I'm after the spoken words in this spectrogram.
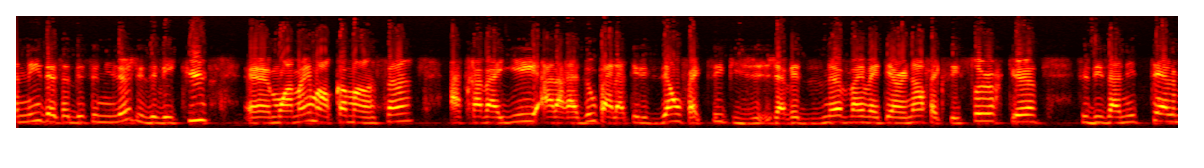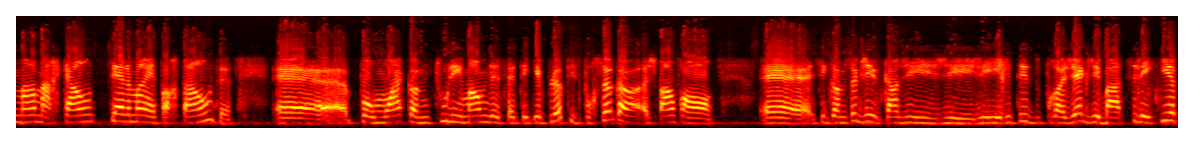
années de cette décennie-là, je les ai vécues euh, moi-même en commençant à travailler à la radio et à la télévision. Fait que, puis j'avais 19, 20, 21 ans. Fait que c'est sûr que c'est des années tellement marquantes, tellement importantes euh, pour moi, comme tous les membres de cette équipe-là. Puis c'est pour ça que je pense qu'on euh, c'est comme ça que j'ai quand j'ai hérité du projet, que j'ai bâti l'équipe.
